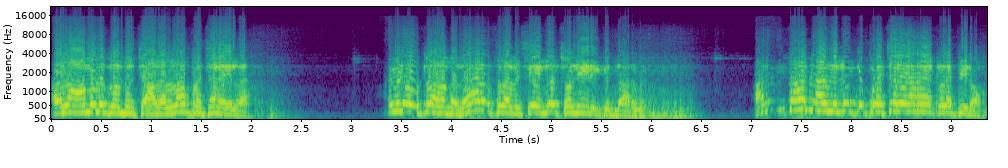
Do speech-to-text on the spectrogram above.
அதெல்லாம் அமலுக்கு வந்துருச்சு. அதெல்லாம் பிரச்சனை இல்லை. அவிடவுட்ல அவங்க வேற சில விஷயங்கள் சொல்லி இருக்கின்றார்கள் அதைத்தான் நாங்கள் இன்றைக்கு பிரச்சனையாக கிளப்பினோம்.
